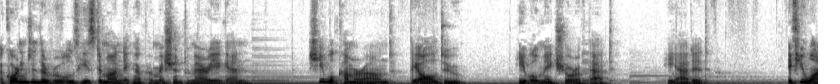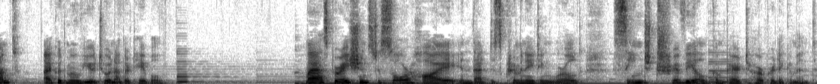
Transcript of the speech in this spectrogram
According to the rules, he's demanding her permission to marry again. She will come around, they all do. He will make sure of that. He added, If you want, I could move you to another table. My aspirations to soar high in that discriminating world seemed trivial compared to her predicament.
